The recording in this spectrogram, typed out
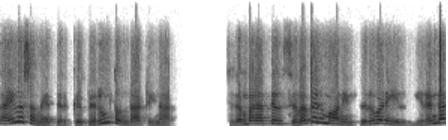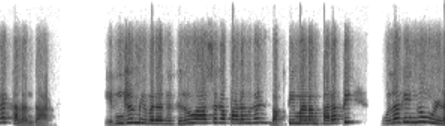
சைவ சமயத்திற்கு பெரும் தொண்டாற்றினார். சிதம்பரத்தில் சிவபெருமானின் திருவடியில் இரண்டர கலந்தார். இன்றும் இவரது திருவாசக பாடல்கள் பக்தி மனம் பரப்பி உலகெங்கும் உள்ள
